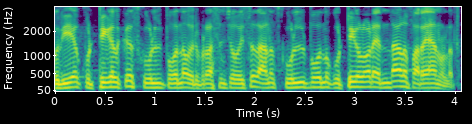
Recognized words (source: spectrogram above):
പുതിയ കുട്ടികൾക്ക് സ്കൂളിൽ പോകുന്ന ഒരു പ്രാവശ്യം ചോദിച്ചതാണ് സ്കൂളിൽ പോകുന്ന കുട്ടികളോട് എന്താണ് പറയാനുള്ളത്?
